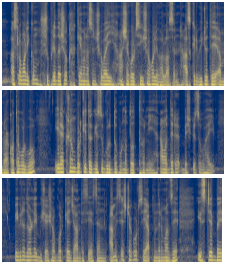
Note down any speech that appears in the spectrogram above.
আসসালামু আলাইকুম, সুপ্রিয় দর্শক, কেমন আছেন সবাই? আশা করছি সকলে ভালো আছেন। আজকের ভিডিওতে আমরা কথা বলব ইরাক সম্পর্কিত কিছু গুরুত্বপূর্ণ তথ্য নিয়ে। আমাদের বেশ কিছু ভাই বিভিন্ন ধরনের বিষয় সম্পর্কে জানতে চেয়েছেন। আমি চেষ্টা করছি আপনাদের মাঝে স্টেপ বাই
